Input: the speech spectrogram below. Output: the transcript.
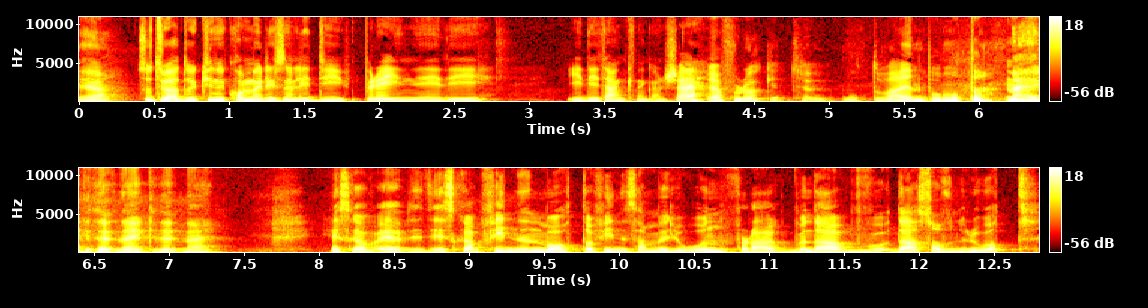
Ja. så tror jeg at du kunne komme liksom litt dypere inn i de, i de tankene, kanskje. Ja, for du har ikke tømt motorveien, på en måte. Nei, ikke, tømt, nei, ikke, tømt, nei. Jeg skal, jeg, jeg skal finne en måte å finne sammen roen, for da, men da, da sovner du godt.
